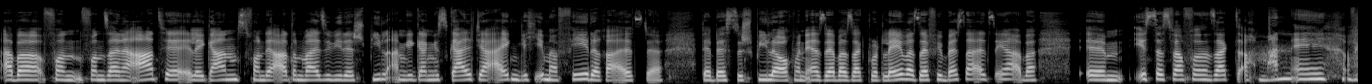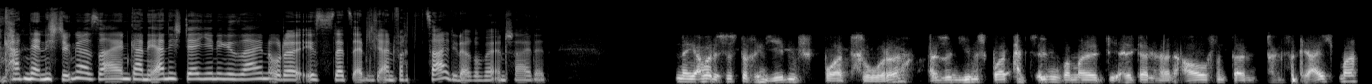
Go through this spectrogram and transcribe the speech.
Aber von, von seiner Art her, Eleganz, von der Art und Weise, wie das Spiel angegangen ist, galt ja eigentlich immer Federer als der, der beste Spieler, auch wenn er selber sagt, Rod Lay war sehr viel besser als er. Aber ähm, ist das, was man sagt, ach Mann, ey, kann der nicht jünger sein? Kann er nicht derjenige sein? Oder ist es letztendlich einfach die Zahl, die darüber entscheidet? Naja, aber das ist doch in jedem Sport so, oder? Also in jedem Sport gibt es irgendwann mal, die Eltern hören auf und dann, dann vergleicht man.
